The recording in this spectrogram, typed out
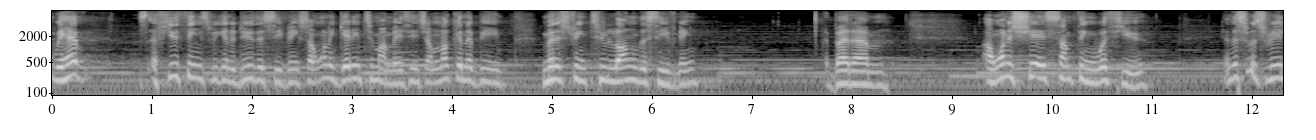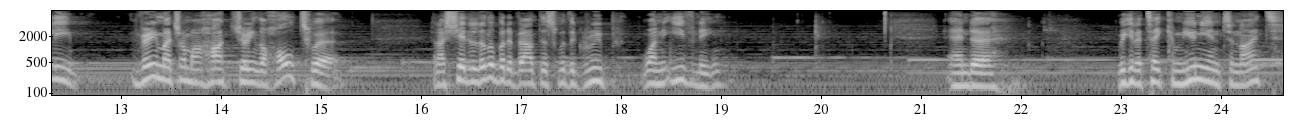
we have a few things we're going to do this evening. So I want to get into my message. I'm not going to be ministering too long this evening. But um, I want to share something with you. And this was really very much on my heart during the whole tour. And I shared a little bit about this with the group one evening. And uh, we're going to take communion tonight.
